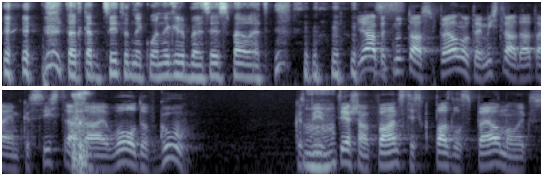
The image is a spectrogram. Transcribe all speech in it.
tad, kad citu neko negribēsies spēlēt. Jā, bet nu, tā spēle no tiem izstrādātājiem, kas izstrādāja World of Goo, kas bija Aha. tiešām fantastiska puzzle spēle, man liekas,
